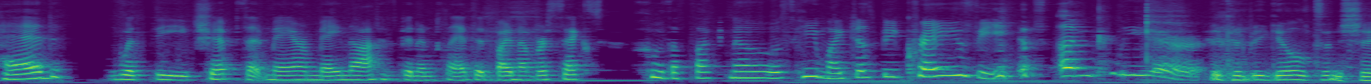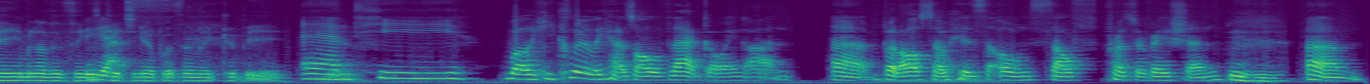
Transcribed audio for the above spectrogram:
head with the chip that may or may not have been implanted by number six. Who the fuck knows? He might just be crazy. It's unclear. It could be guilt and shame and other things Yes. catching up with him. It could be. And he, well, he clearly has all of that going on, uh, but also his own self preservation. hmm Um,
